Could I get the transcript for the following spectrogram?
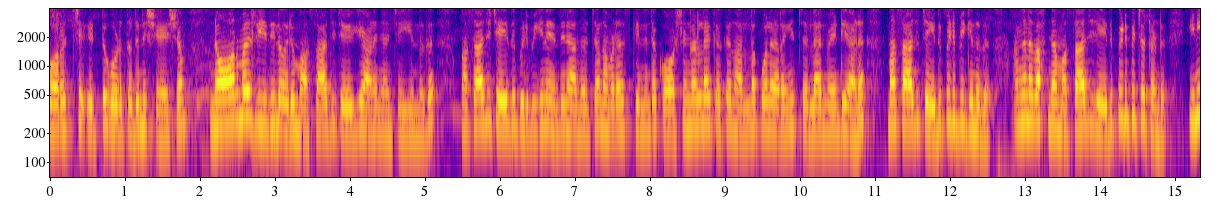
കുറച്ച് ഇട്ട് കൊടുത്തതിന് ശേഷം നോർമൽ രീതിയിൽ ഒരു മസാജ് ചെയ്യുകയാണ് ഞാൻ ചെയ്യുന്നത്. മസാജ് ചെയ്ത് പിടിപ്പിക്കുന്നത് എന്തിനാണെന്ന് വെച്ചാൽ നമ്മുടെ സ്കിന്നിന്റെ കോശങ്ങളിലേക്കൊക്കെ നല്ല പോലെ ഇറങ്ങി ചെല്ലാൻ വേണ്ടിയാണ് മസാജ് ചെയ്ത് പിടിപ്പിക്കുന്നത്. അങ്ങനെ ഞാൻ മസാജ് ചെയ്ത് പിടിപ്പിച്ചിട്ടുണ്ട്. ഇനി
